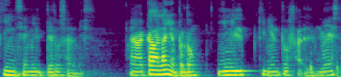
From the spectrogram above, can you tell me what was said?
15 mil pesos al mes. Cada año, perdón. y 1500 al mes,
